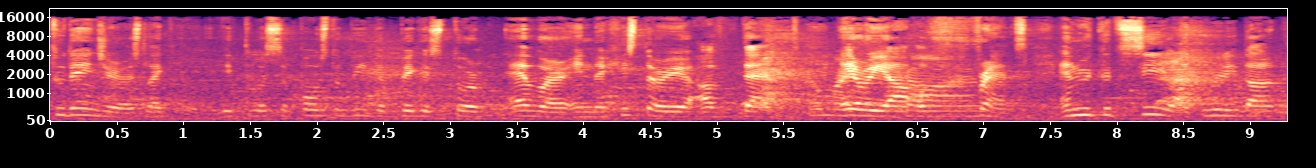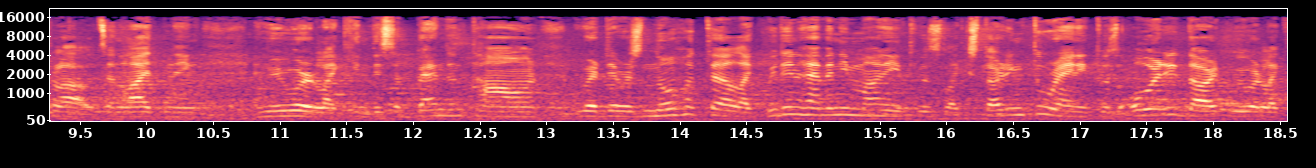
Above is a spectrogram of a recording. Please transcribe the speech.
too dangerous. Like it was supposed to be the biggest storm ever in the history of that Oh area God. of France, and we could see like really dark clouds and lightning. And we were like in this abandoned town where there was no hotel. Like we didn't have any money. It was like starting to rain. It was already dark. We were like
